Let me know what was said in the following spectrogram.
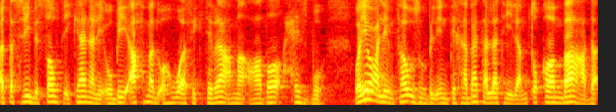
التسريب الصوتي كان لأبي أحمد وهو في اجتماع مع أعضاء حزبه ويعلن فوزه بالانتخابات التي لم تقام بعد.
